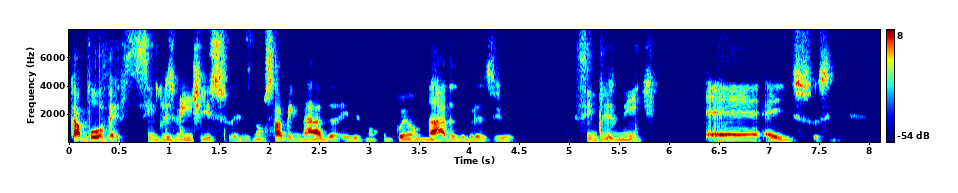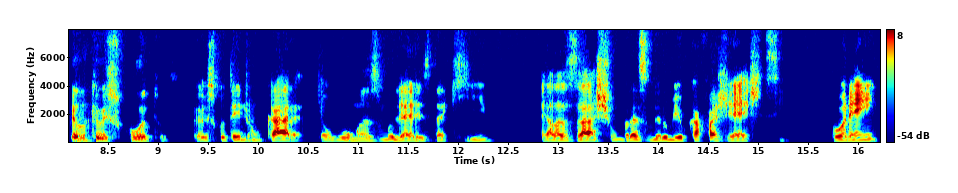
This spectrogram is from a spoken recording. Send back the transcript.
acabou, velho. Simplesmente isso. Eles não sabem nada, eles não acompanham nada do Brasil. Simplesmente é, é isso. Assim. Pelo que eu escuto, eu escutei de um cara que algumas mulheres daqui elas acham o brasileiro meio cafajeste. Assim. Porém,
